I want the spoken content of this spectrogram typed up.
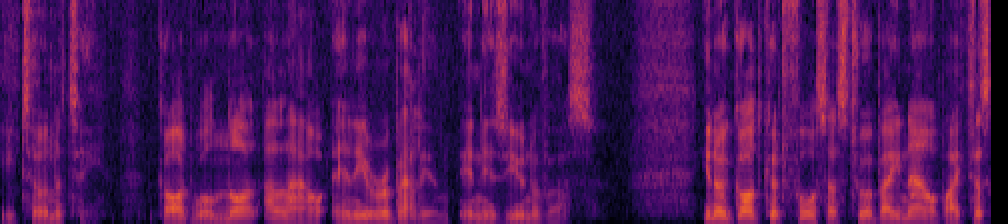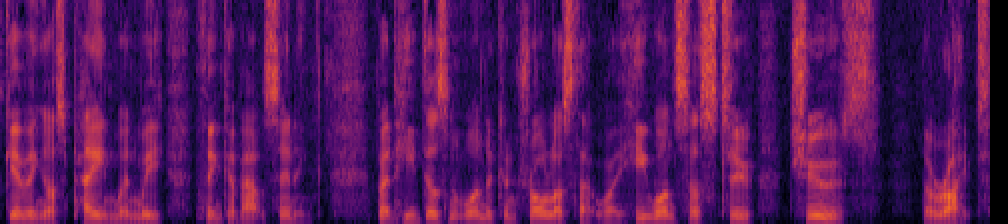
eternity. God will not allow any rebellion in his universe. You know, God could force us to obey now by just giving us pain when we think about sinning. But he doesn't want to control us that way. He wants us to choose the right,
